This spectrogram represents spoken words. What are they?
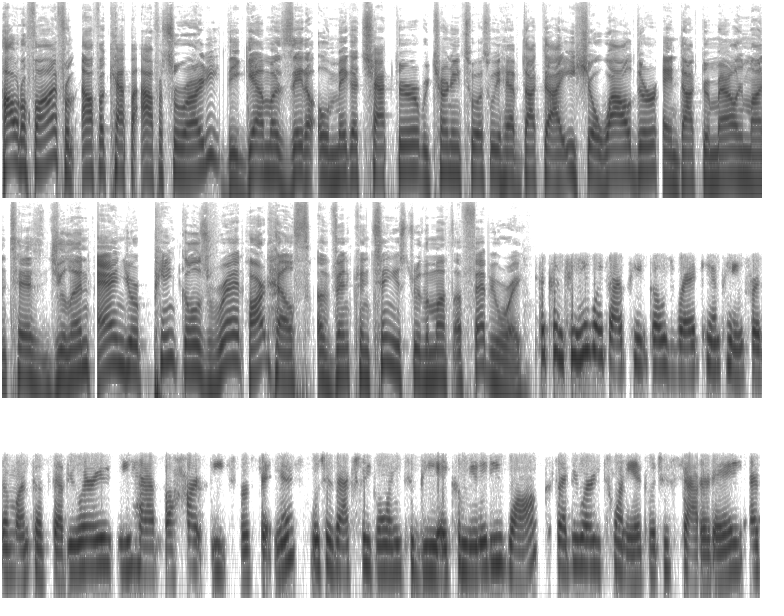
Hot 105 from Alpha Kappa Alpha Sorority, the Gamma Zeta Omega chapter. Returning to us, we have Dr. Aisha Wilder and Dr. Marilyn Montez Julin. And your Pink Goes Red Heart Health event continues through the month of February. To continue with our Pink Goes Red campaign for the month of February, we have the Heartbeats for Fitness, which is actually going to be a community walk February 20th, which is Saturday at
